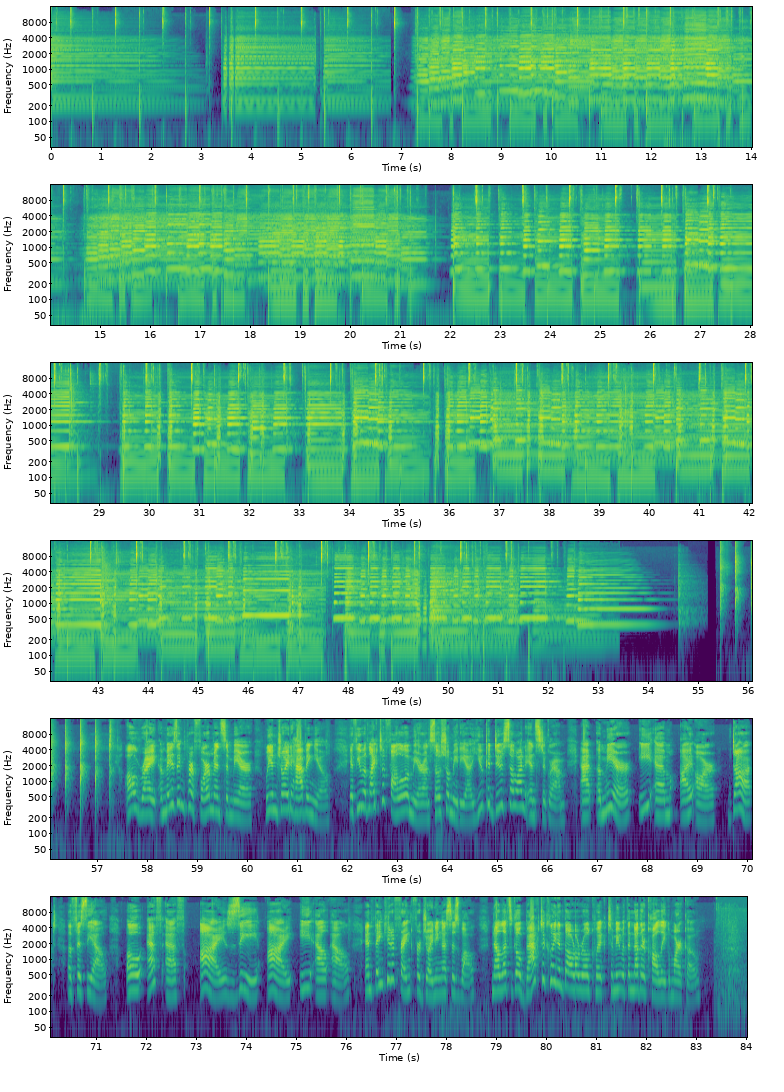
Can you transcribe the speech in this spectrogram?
Emir. We enjoyed having you. If you would like to follow Emir on social media, you could do so on Instagram at Emir, E M I R, dot offiziell, O F F I Z I E L L. And thank you to Frank for joining us as well. Now let's go back to Klingenthal real quick to meet with another colleague, Marco.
